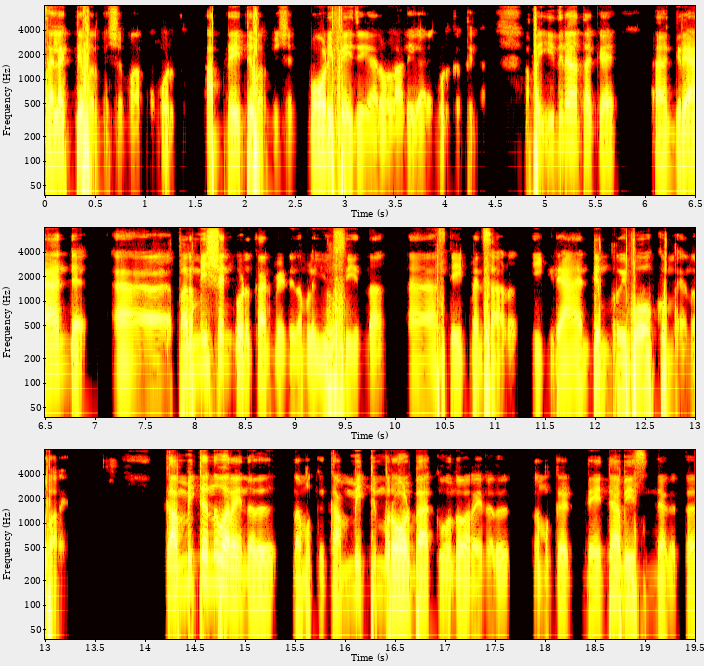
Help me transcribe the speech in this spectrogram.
സെലക്ട് പെർമിഷൻ മാത്രം കൊടുക്കും അപ്ഡേറ്റ് പെർമിഷൻ മോഡിഫൈ ചെയ്യാനുള്ള അധികാരം കൊടുക്കത്തില്ല. അപ്പൊ ഇതിനകത്തൊക്കെ ഗ്രാൻഡ് പെർമിഷൻ കൊടുക്കാൻ വേണ്ടി നമ്മൾ യൂസ് ചെയ്യുന്ന സ്റ്റേറ്റ്മെന്റ്സ് ആണ് ഈ ഗ്രാൻഡും റിവോക്കും എന്ന് പറയുന്നത്. കമ്മിറ്റ് എന്ന് പറയുന്നത് നമുക്ക് കമ്മിറ്റും റോൾ ബാക്കും എന്ന് പറയുന്നത് നമുക്ക് ഡേറ്റാബേസിന്റെ അകത്ത്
